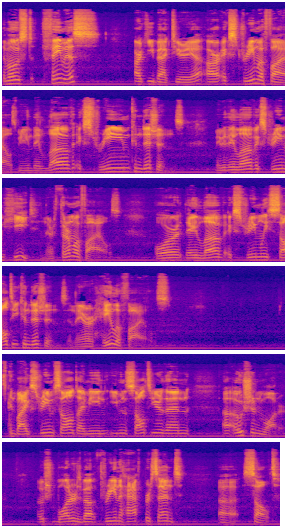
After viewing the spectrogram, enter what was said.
The most famous archaebacteria are extremophiles, meaning they love extreme conditions. Maybe they love extreme heat, and they're thermophiles or they love extremely salty conditions, and they are halophiles. And by extreme salt, I mean even saltier than uh, ocean water. Ocean water is about 3.5% uh, salt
